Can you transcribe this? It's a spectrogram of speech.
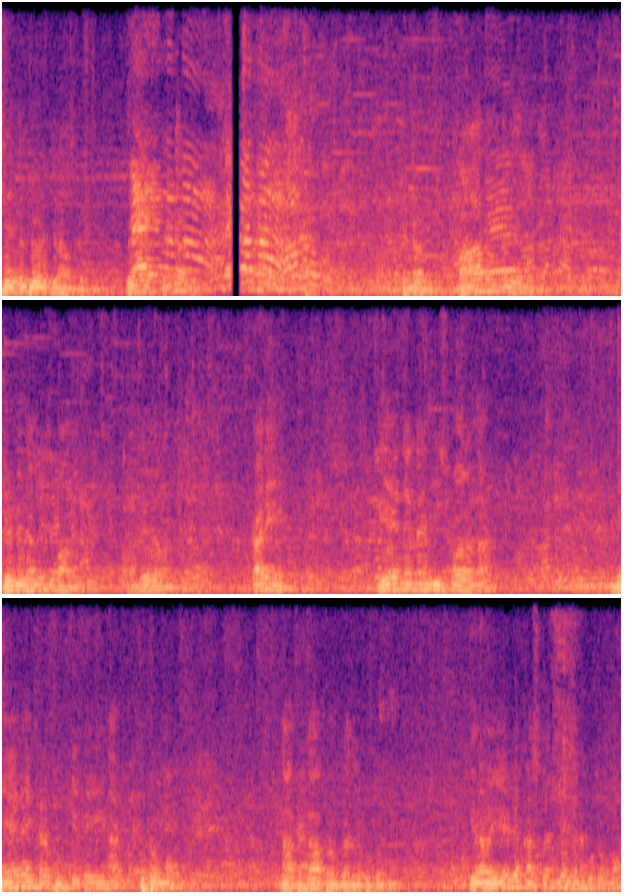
చేతులు జోడించి నమస్కరిస్తున్నాం రెండవది రెండవది రెండవది బాధ ఉంది లేదు. రెండు నెలల నుంచి బాధ. లేదని. కానీ ఏ నిర్ణయం తీసుకోవాలన్నా నేను ఇక్కడ పుట్టి పెరిగిన కుటుంబం నా పిఠాపురం ప్రజల కుటుంబం. ఇరవై ఏళ్ళు కష్టం చేసిన కుటుంబం.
